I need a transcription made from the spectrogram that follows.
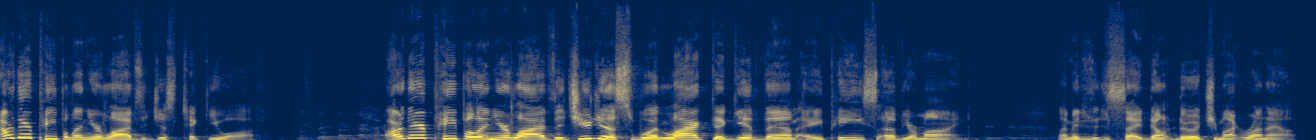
Are there people in your lives that just tick you off? Are there people in your lives that you just would like to give them a piece of your mind? Let me just say, don't do it, you might run out.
